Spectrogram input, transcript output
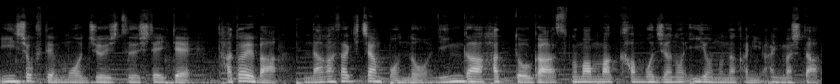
飲食店も充実していて例えば長崎ちゃんぽんのリンガーハットがそのまんまカンボジアのイオンの中にありました。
